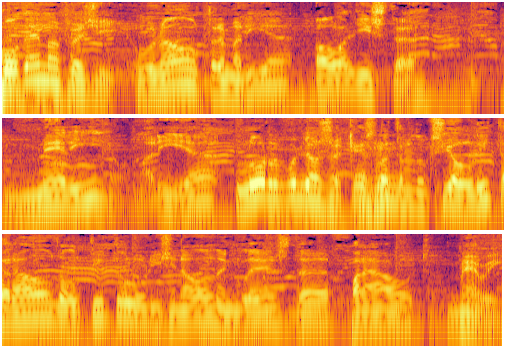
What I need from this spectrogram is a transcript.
Podem, afegir una altra Maria a la llista. Mary, o Maria, l'Orgullosa, que és la Mhm. traducció literal del títol original en anglès de Proud Mary.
